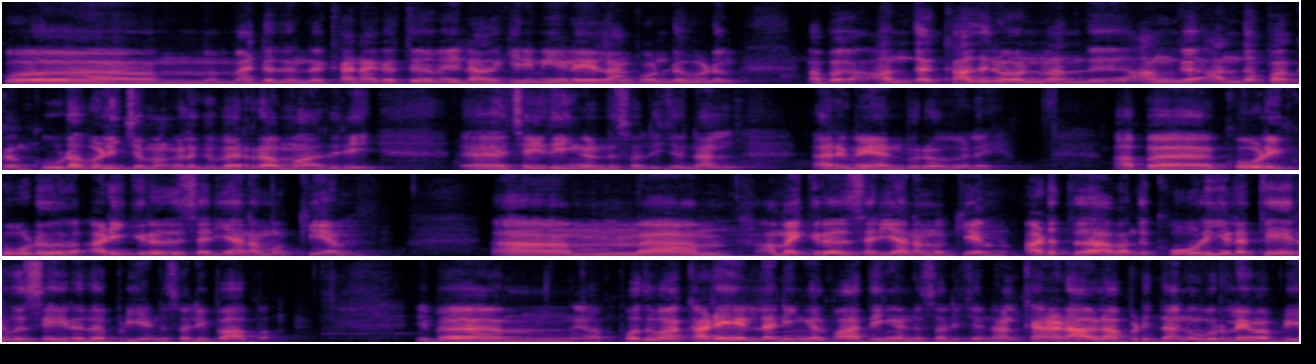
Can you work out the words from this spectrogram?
கோ- மற்றது இந்த கனக தேவையில்லாத கிருமிகளை எல்லாம் கொண்டு விடும். அப்போ அந்த கதிரவன் வந்து அங்கே அந்த பக்கம் கூட வெளிச்சம் எங்களுக்கு வர்ற மாதிரி செய்திங்கள்னு சொல்லி சொன்னால் அருமை அன்புறவுகளே. அப்போ கோழி கூடு அடிக்கிறது சரியான முக்கியம். அமைக்கிறது சரியான முக்கியம். அடுத்ததாக வந்து கோழிகளை தேர்வு செய்கிறது அப்படின்னு சொல்லி பார்ப்போம். இப்போ பொதுவாக கடைகளில் நீங்கள் பார்த்தீங்கன்னு சொல்லி சொன்னால் கனடாவில் அப்படி தான் ஊர்லேயும் அப்படி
